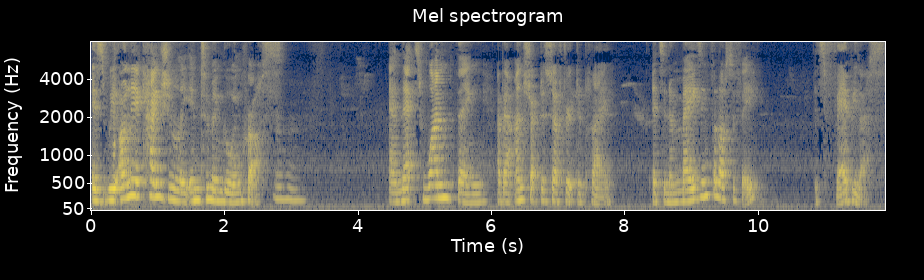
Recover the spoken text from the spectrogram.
is we only occasionally intermingle and cross. Mm-hmm. And that's one thing about unstructured self directed play. It's an amazing philosophy, it's fabulous,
